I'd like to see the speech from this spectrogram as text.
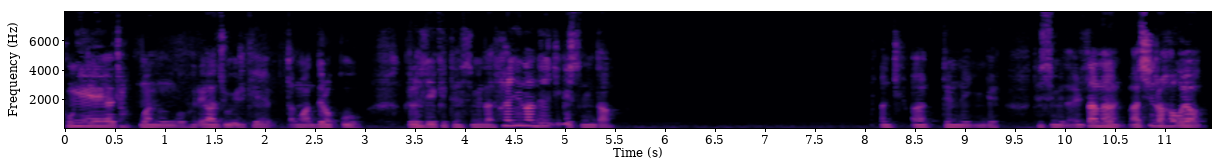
공예 작품 만드는 거. 그래가지고 이렇게 딱 만들었고. 그래서 이렇게 됐습니다. 사진 한 장 찍겠습니다. 아 됐네. 이제 됐습니다. 일단은 마치도록 하고요.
